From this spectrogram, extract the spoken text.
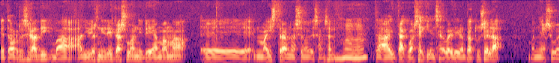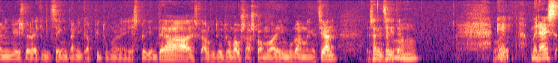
Eta horrezgatik, ba, adibidez nire kasuan nire amama e, maistra nazionala izan zen. Eta aitak basekien zerbait gertatu zela, baina zuen inoiz beraekin hitz egin, eta nik aurkitu nuen eh, espedientea, aurkitu nituen gauza asko amamaren inguruan benetzean, esan hitz egiten. E, beraz,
